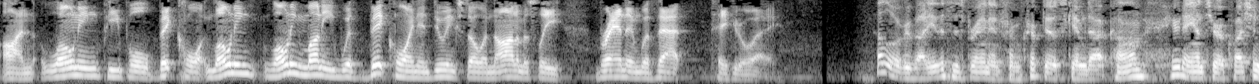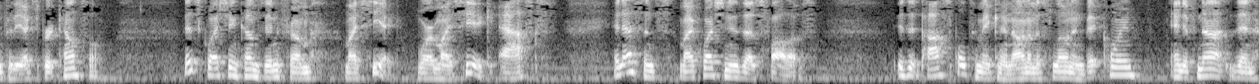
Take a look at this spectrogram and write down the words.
on loaning people Bitcoin, loaning loaning money with Bitcoin and doing so anonymously Brandon, with that, take it away. Hello, everybody. This is Brandon from CryptoSkim.com, here to answer a question for the Expert Council. This question comes in from Myciic, where Myciic asks, in essence, my question is as follows. is it possible to make an anonymous loan in Bitcoin? And if not, then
